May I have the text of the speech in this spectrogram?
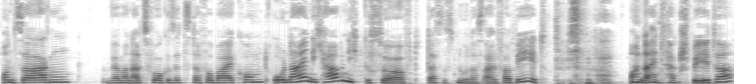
und sagen, wenn man als Vorgesetzter vorbeikommt, oh nein, ich habe nicht gesurft, das ist nur das Alphabet. und einen Tag später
